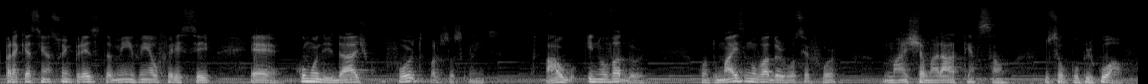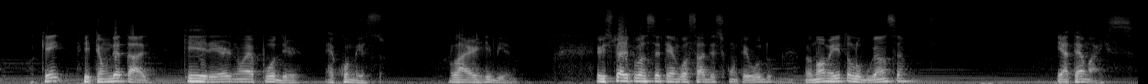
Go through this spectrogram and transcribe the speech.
para que assim a sua empresa também venha oferecer é, comodidade, conforto para os seus clientes, algo inovador. Quanto mais inovador você for, mais chamará a atenção do seu público-alvo, ok? E tem um detalhe: querer não é poder, é começo. Lair Ribeiro. Eu espero que você tenha gostado desse conteúdo. Meu nome é Ítalo Bugança e até mais.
